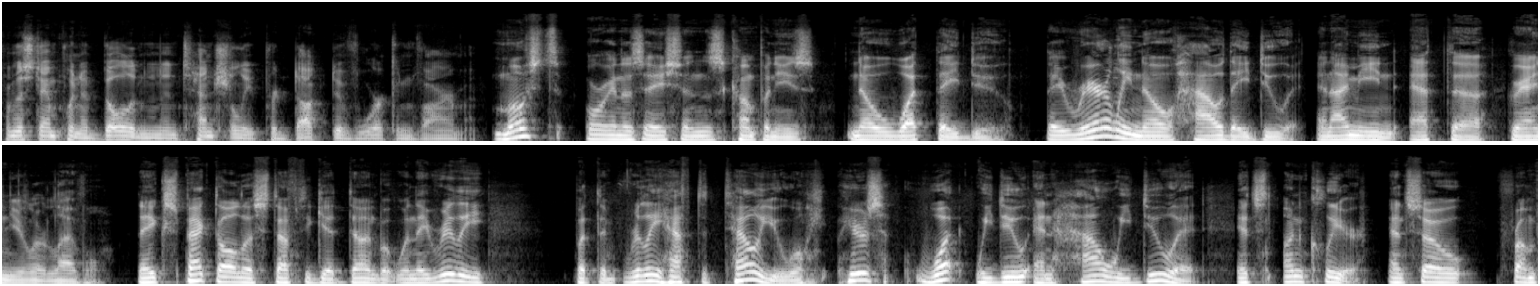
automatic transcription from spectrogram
from the standpoint of building an intentionally productive work environment? Most organizations, companies know what they do. They rarely know how they do it. And I mean at the granular level. They expect all this stuff to get done, but when they really but they really have to tell you, well, here's what we do and how we do it, it's unclear. And so from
